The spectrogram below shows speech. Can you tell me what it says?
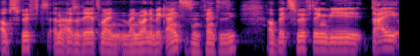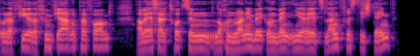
ob Swift, also der jetzt mein, mein Running Back 1 ist in Fantasy, ob jetzt Swift irgendwie drei oder vier oder fünf Jahre performt, aber er ist halt trotzdem noch ein Running Back und wenn ihr jetzt langfristig denkt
